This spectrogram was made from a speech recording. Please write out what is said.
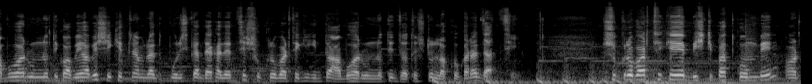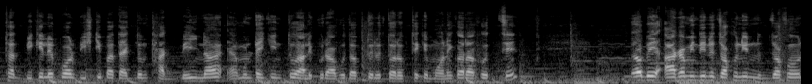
আবহাওয়ার উন্নতি কবে হবে, সেক্ষেত্রে আমরা পরিষ্কার দেখা যাচ্ছে শুক্রবার থেকে কিন্তু আবহাওয়ার উন্নতি যথেষ্ট লক্ষ্য করা যাচ্ছে। শুক্রবার থেকে বৃষ্টিপাত কমবে, অর্থাৎ বিকেলের পর বৃষ্টিপাত একদম থাকবেই না, এমনটাই কিন্তু আলিপুর আবহাওয়া দপ্তরের তরফ থেকে মনে করা হচ্ছে। তবে আগামী দিনে যখনই যখন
